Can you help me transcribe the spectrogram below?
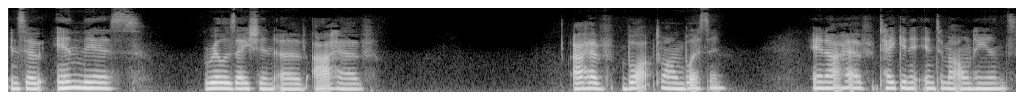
And so, in this realization of I have, I have blocked my own blessing and I have taken it into my own hands.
